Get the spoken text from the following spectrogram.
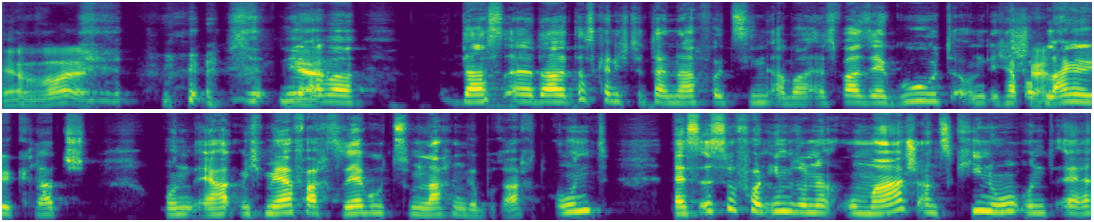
Jawohl. Nee, Ja. aber das, äh, da, das kann ich total nachvollziehen, aber es war sehr gut und ich habe auch lange geklatscht und er hat mich mehrfach sehr gut zum Lachen gebracht und es ist so von ihm so eine Hommage ans Kino und äh,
